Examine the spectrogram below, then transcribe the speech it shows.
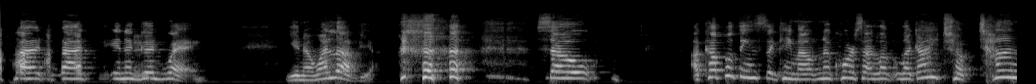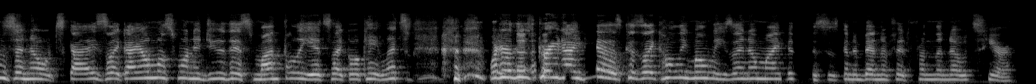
but but in a good way. You know I love you. so, a couple things that came out, and of course I love. Like I took tons of notes, guys. Like I almost want to do this monthly. It's like okay, let's. what are these great ideas? Because like holy mollies, I know my business is going to benefit from the notes here.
